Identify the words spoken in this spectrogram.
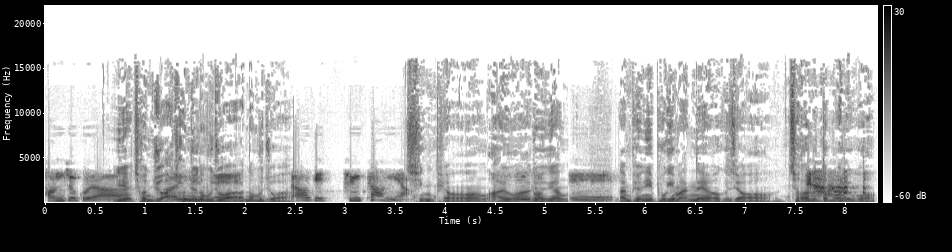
전주고요. 예, 전주. 아, 전주 너무 좋아. 너무 좋아. 저기 증평이요. 징평. 아유, 아주 그냥 예. 남편이 복이 많네요. 그죠? 처가는 또 멀고.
